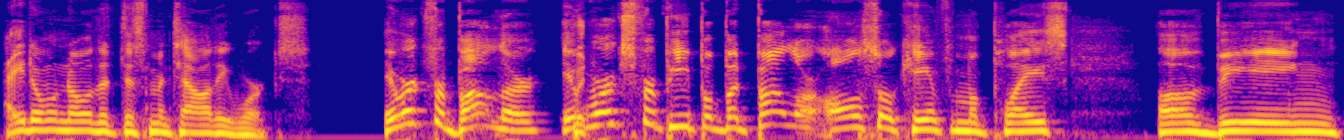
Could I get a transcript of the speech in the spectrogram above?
I don't know that this mentality works. It worked for Butler. It works for people, but Butler also came from a place of being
